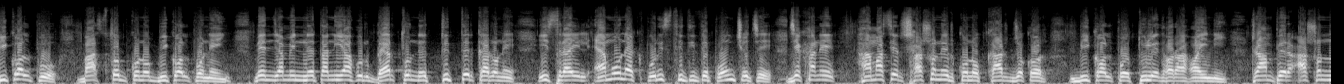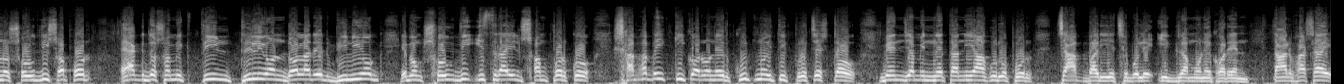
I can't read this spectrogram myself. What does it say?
বিকল্প, বাস্তব কোনো বিকল্প নেই। বেঞ্জামিন নেতানিয়াহুর ব্যর্থ নেতৃত্বের কারণে ইসরায়েল এমন এক পরিস্থিতিতে পৌঁছেছে যেখানে হামাসের শাসনের কোনো কার্যকর বিকল্প তুলে ধরা হয়নি। ট্রাম্পের আসন্ন সৌদি সফর এক দশমিক তিন ট্রিলিয়ন ডলারের বিনিয়োগ এবং সৌদি ইসরায়েল সম্পর্ক স্বাভাবিকীকরণের কূটনৈতিক প্রচেষ্টাও বেঞ্জামিন নেতানিয়াহুর ওপর চাপ বাড়িয়েছে বলে ইগ্রা মনে করেন। তার ভাষায়,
